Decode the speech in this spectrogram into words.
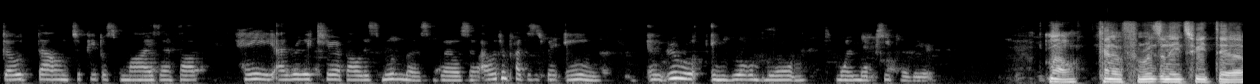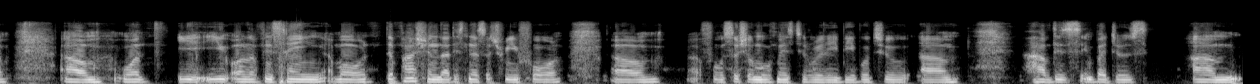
go down to people's minds and thought, hey, I really care about this movement as well, so I want to participate in, and we will enroll more, more and more people there. Well, kind of resonates with uh, um, what you, you, all have been saying about the passion that is necessary for um, uh, for social movements to really be able to um, have this impetus. Um,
